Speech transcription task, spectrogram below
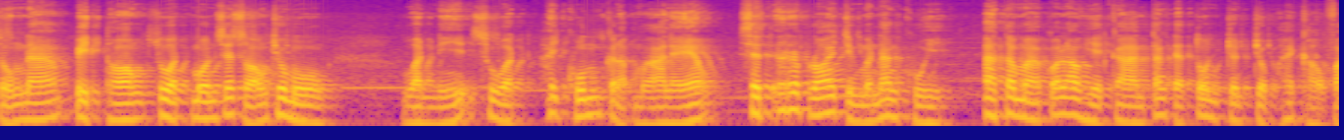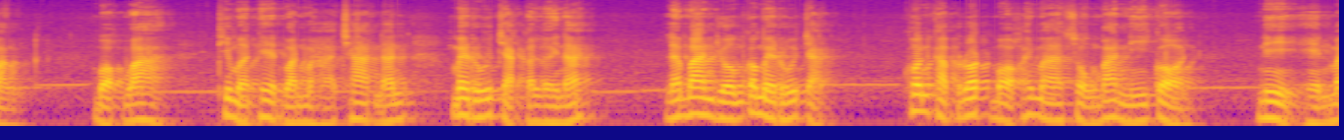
สงน้ำปิดทองสวดมนต์เสียสองชั่วโมง วันนี้สวดให้คุ้มกลับมาแล้ว เสร็จเรียบร้อยจึงมานั่งคุยอาตมาก็เล่าเหตุการณ์ตั้งแต่ต้นจนจบให้เขาฟัง บอกว่า ที่มาเทศวันมหาชาตินั้น ไม่รู้จักกันเลยนะ และบ้านโยมก็ไม่รู้จัก คนขับรถบอกให้มาส่งบ้านนี้ก่อน นี่เห็นไหม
